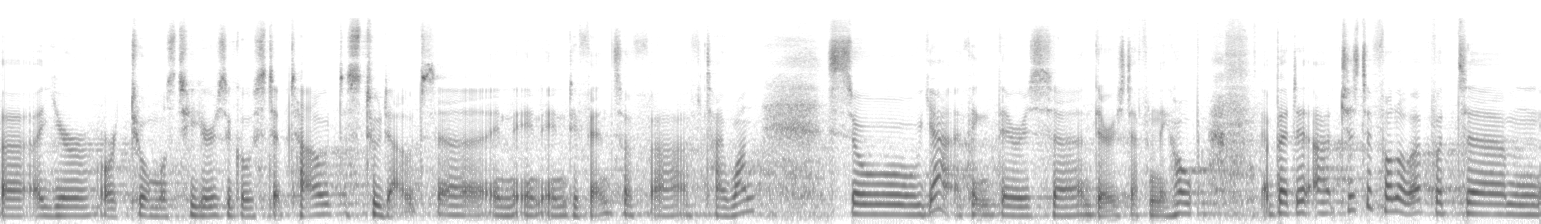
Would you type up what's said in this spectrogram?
uh, a year or two, almost two years ago, stepped out, stood out uh, in, in, in, defense of, uh, of, Taiwan. So yeah, I think there is, uh, there is definitely hope. But uh, just to follow up what um,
